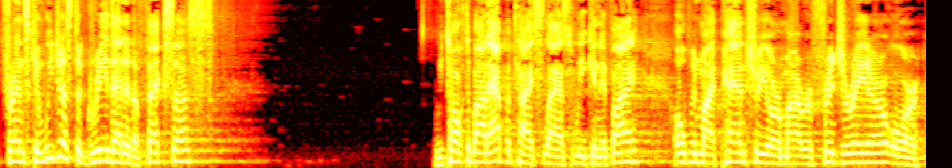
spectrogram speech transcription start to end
Friends, can we just agree that it affects us? We talked about appetites last week, and if I open my pantry or my refrigerator or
